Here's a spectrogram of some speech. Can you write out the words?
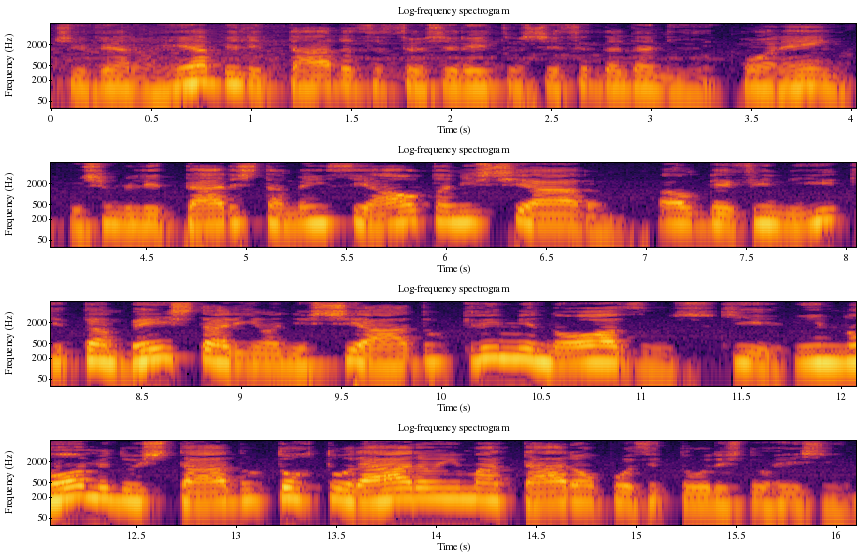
tiveram reabilitados os seus direitos de cidadania. Porém, os militares também se auto-anistiaram ao definir que também estariam anistiados criminosos que, em nome do Estado, torturaram e mataram opositores do regime.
